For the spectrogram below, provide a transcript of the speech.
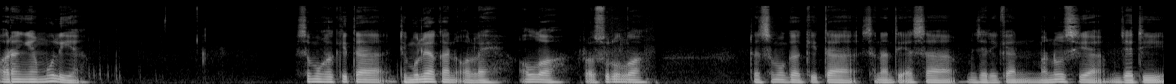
orang yang mulia. Semoga kita dimuliakan oleh Allah, Rasulullah, dan semoga kita senantiasa menjadikan manusia menjadi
